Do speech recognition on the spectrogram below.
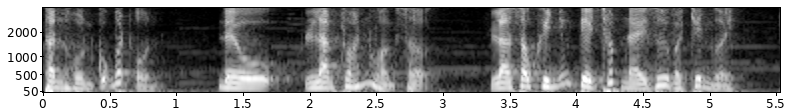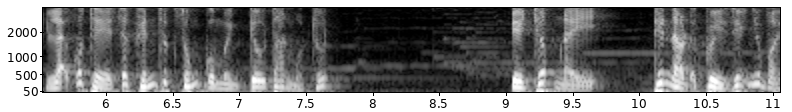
thần hồn cũng bất ổn, Đều làm cho hắn hoảng sợ. Là sau khi những tia chớp này rơi vào trên người, Lại có thể sẽ khiến sức sống của mình tiêu tan một chút. Tia chớp này, Thế nào đã quỷ dị như vậy?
